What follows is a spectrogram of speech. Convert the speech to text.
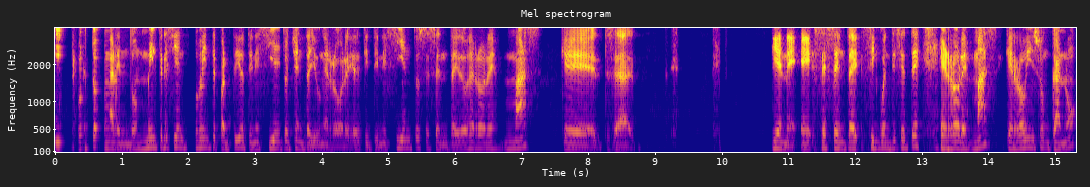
Y Roberto Alomar en 2.320 partidos tiene 181 errores, es decir, tiene 162 errores más que, o sea, tiene 57 errores más que Robinson Cano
